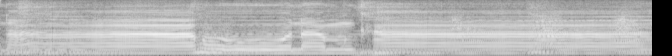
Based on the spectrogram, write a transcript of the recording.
หนาว นำค้าง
